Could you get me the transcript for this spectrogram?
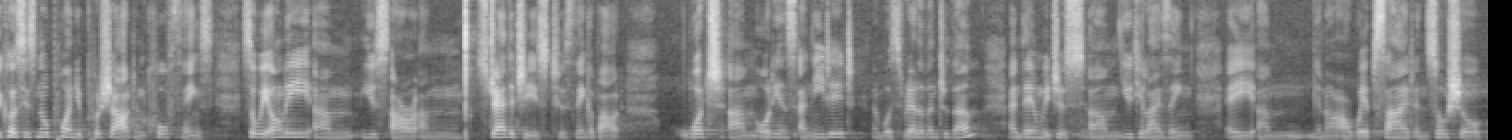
because there's no point you push out and call things. So we only um, use our um, strategies to think about what um, audience are needed and what's relevant to them. And then we're just um, utilizing a, um, you know, our website and social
